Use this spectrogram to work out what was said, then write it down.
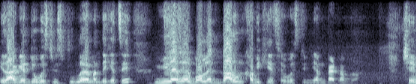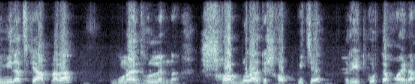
এর আগের যে ওয়েস্ট ইন্ডিজ টুর্নামেন্ট আমরা দেখেছি, মিরাজের বলে দারুণ খাবি খেয়েছে ওয়েস্ট ইন্ডিয়ান ব্যাটাররা সেই মিরাজকে আপনারা গোনায় ধরলেন না। সব বোলারকে সব পিচে রিড করতে হয় না।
